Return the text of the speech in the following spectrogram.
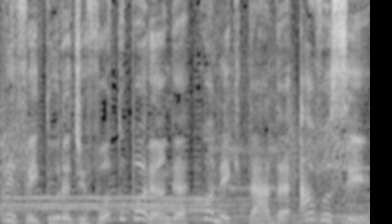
Prefeitura de Votuporanga, conectada a você.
